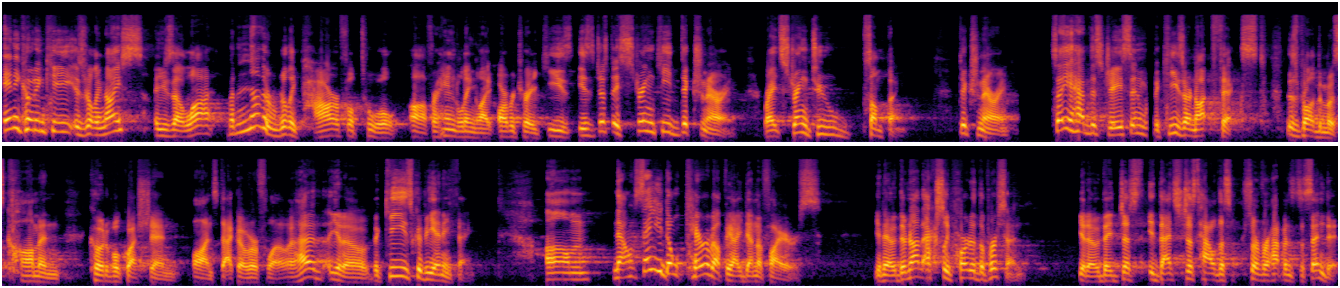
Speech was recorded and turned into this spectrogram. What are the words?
Any coding key is really nice. I use that a lot. But another really powerful tool uh, for handling like arbitrary keys is just a string key dictionary, right? String to something, dictionary. Say you have this JSON, the keys are not fixed. This is probably the most common codable question on Stack Overflow. Have, you know, the keys could be anything. Um, now, say you don't care about the identifiers. You know, they're not actually part of the person. You know, they just, that's just how the server happens to send it.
